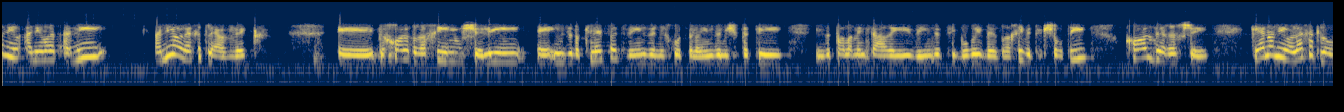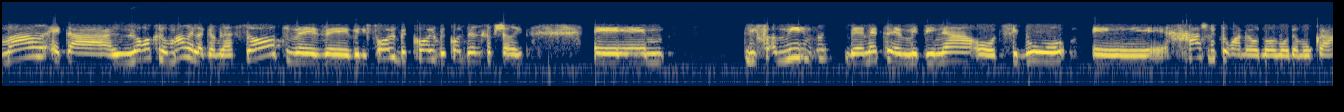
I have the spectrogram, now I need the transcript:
אני, אני אומרת, אני, אני הולכת להיאבק אה, בכל הדרכים שלי, אה, אם זה בכנסת ואם זה מחוץ לה, אם זה משפטי, אם זה פרלמנטרי, ואם זה ציבורי ואזרחי ותקשורתי, כל דרך שהיא. כן, אני הולכת לומר את ה... לא רק לומר, אלא גם לעשות ו- ו- ולפעול בכל, בכל דרך אפשרית. לפעמים באמת אה, מדינה או ציבור אה, חש בצורה מאוד מאוד מאוד עמוקה,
